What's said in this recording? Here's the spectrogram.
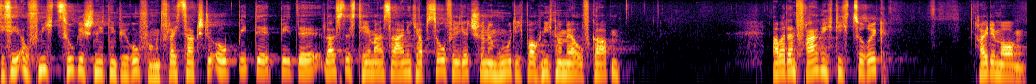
Diese auf mich zugeschnittene Berufung. Und vielleicht sagst du, oh bitte, bitte, lass das Thema sein. Ich habe so viel jetzt schon im Hut, ich brauche nicht noch mehr Aufgaben. Aber dann frage ich dich zurück, heute Morgen,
